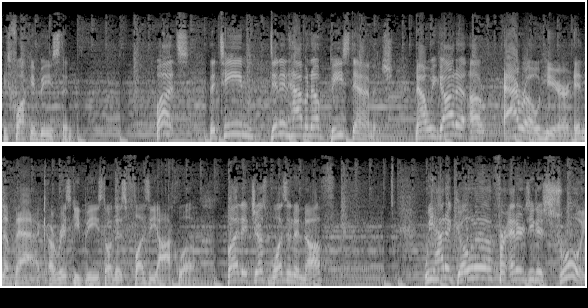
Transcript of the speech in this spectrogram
He's fucking beasting. But the team didn't have enough beast damage. Now we got a, a arrow here in the back, a risky beast on this fuzzy aqua, but it just wasn't enough. We had a Goda for energy destroy,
